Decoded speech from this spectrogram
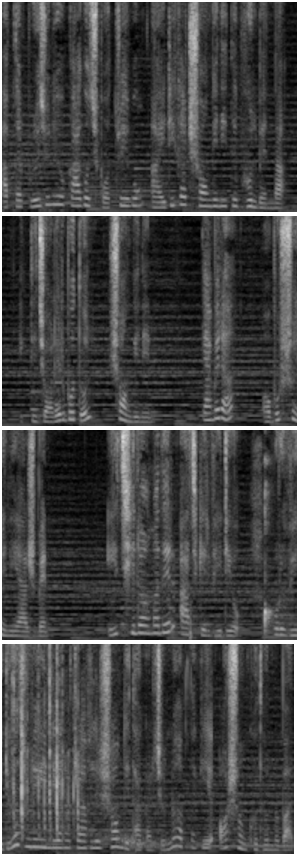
আপনার প্রয়োজনীয় কাগজপত্র এবং আইডি কার্ড সঙ্গে নিতে ভুলবেন না। একটি জলের বোতল সঙ্গে নিন। ক্যামেরা অবশ্যই নিয়ে আসবেন। এই ছিল আমাদের আজকের ভিডিও। পুরো ভিডিও জুড়ে ইন্ডিয়ানো ট্রাভেলের সঙ্গে থাকার জন্য আপনাকে অসংখ্য ধন্যবাদ।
